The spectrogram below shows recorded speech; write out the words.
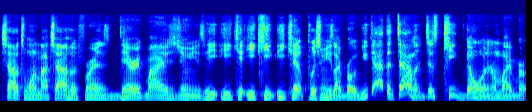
shout out to one of my childhood friends, Derek Myers Jr. He he he keep he kept pushing. He's like, bro, you got the talent, just keep going. I'm like, bro.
